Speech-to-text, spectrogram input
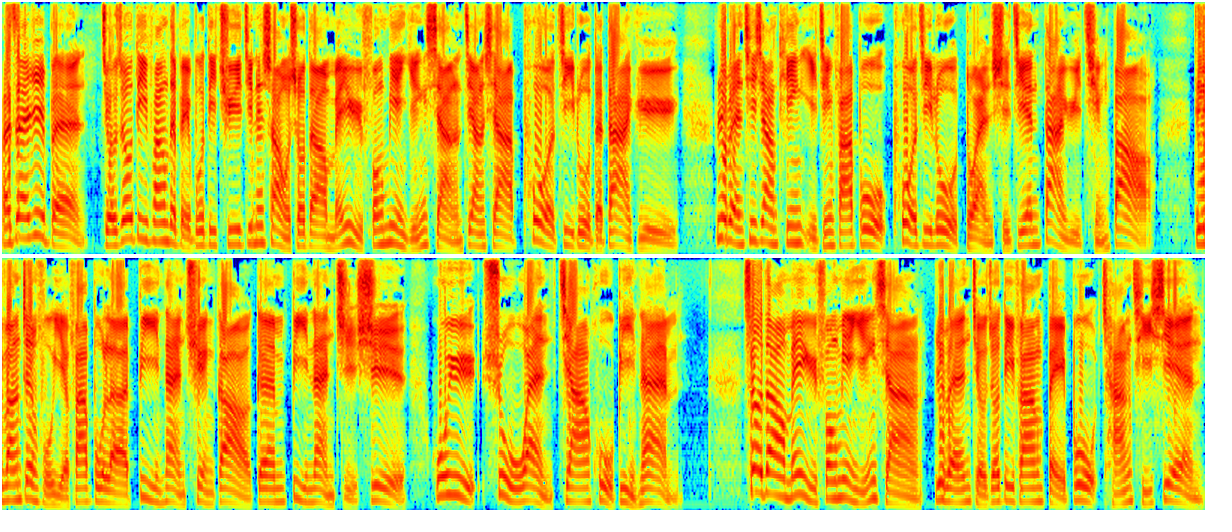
而在日本九州地方的北部地区，今天上午受到梅雨封面影响，降下破纪录的大雨。日本气象厅已经发布破纪录短时间大雨情报，地方政府也发布了避难劝告跟避难指示，呼吁数万家户避难。受到梅雨封面影响，日本九州地方北部长崎县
